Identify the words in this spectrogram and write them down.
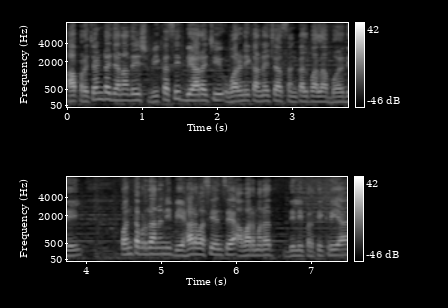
हा प्रचंड जनादेश विकसित बिहाराची उभारणी करण्याच्या संकल्पाला बळ देईल. पंतप्रधानांनी बिहारवासियांचे आभार मानत दिली प्रतिक्रिया.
